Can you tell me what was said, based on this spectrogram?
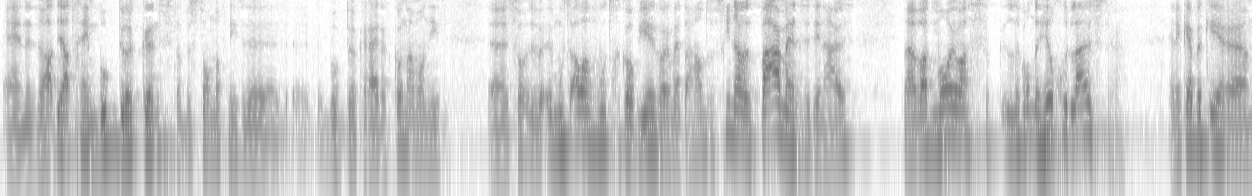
En het had, die had geen boekdrukkunst, dat bestond nog niet. De, boekdrukkerij, dat kon allemaal niet. Het moest, alles moet gekopieerd worden met de hand. Misschien hadden een paar mensen het in huis. Maar wat mooi was, ze konden heel goed luisteren. En ik heb een keer ehm,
